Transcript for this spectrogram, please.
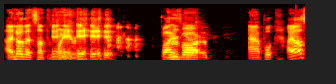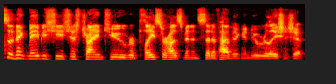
I know that's not the point. Pie is. Rhubarb, Apple. I also think maybe she's just trying to replace her husband instead of having a new relationship.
